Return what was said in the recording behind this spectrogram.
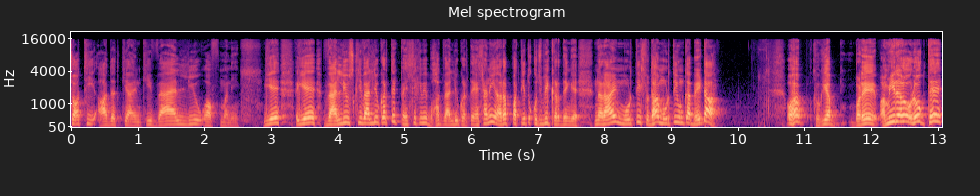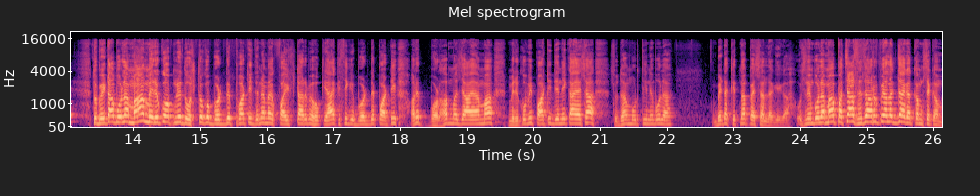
चौथी आदत क्या है इनकी? वैल्यू ऑफ़ मनी ये ये वैल्यूज़ की वैल्यू करते हैं, पैसे की भी बहुत वैल्यू करते हैं। ऐसा नहीं अरब पति तो कुछ भी कर देंगे। नारायण मूर्ति, सुधा मूर्ति उनका बेटा। और क्योंकि अब बड़े अमीर लोग थे तो बेटा बोला, माँ, मेरे को अपने दोस्तों को बर्थडे पार्टी देना मैं फाइव स्टार में हो क्या किसी की बर्थडे पार्टी अरे, बड़ा मज़ा आया, माँ, मेरे को भी पार्टी देने का ऐसा सुधा मूर्ति ने बोला, बेटा, कितना पैसा लगेगा? उसने बोला, माँ, पचास हज़ार रुपया लग जाएगा कम से कम।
